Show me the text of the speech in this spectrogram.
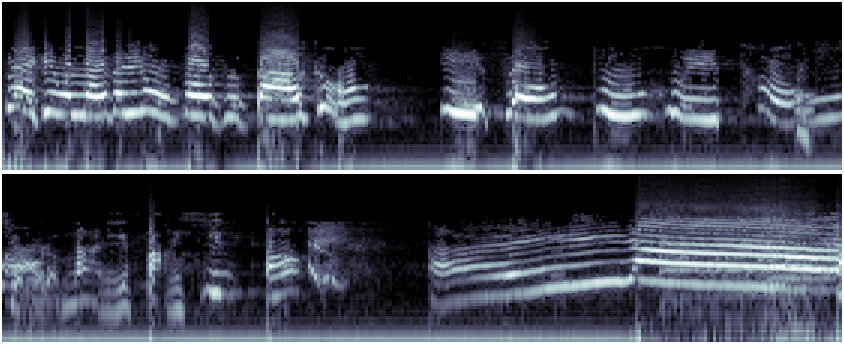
再给我来个肉包子打狗，一走不回头啊！就是妈，你放心啊，儿啊，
